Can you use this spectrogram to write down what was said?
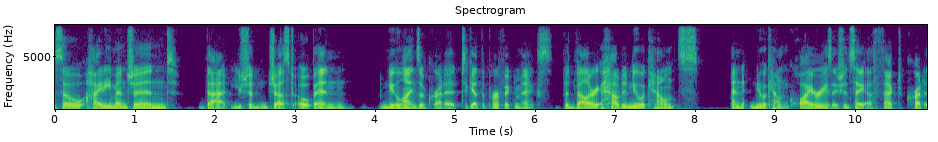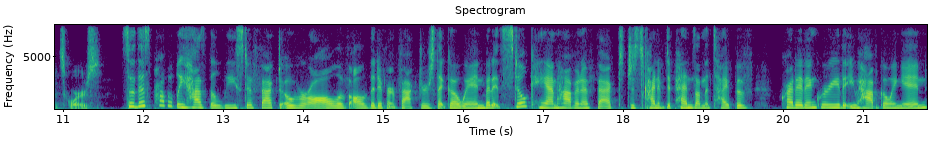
So Heidi mentioned that you shouldn't just open new lines of credit to get the perfect mix. But Valerie, how do new accounts and new account inquiries, I should say, affect credit scores? So this probably has the least effect overall of all of the different factors that go in, but it still can have an effect. Just kind of depends on the type of credit inquiry that you have going in.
